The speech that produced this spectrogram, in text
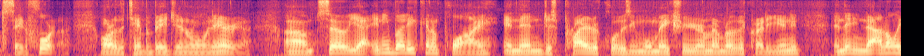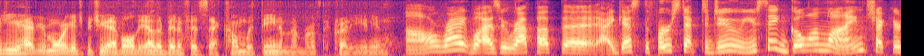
state of Florida or the Tampa Bay general and area. Um, so yeah, anybody can apply, and then just prior to closing, we'll make sure you're a member of the credit union. And then not only do you have your mortgage, but you have all the other benefits that come with being a member of the credit union. All right. Well, as we wrap up the, I guess the first step to do, you say go online, check your,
